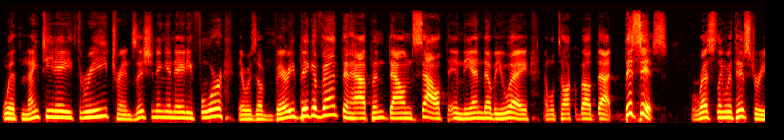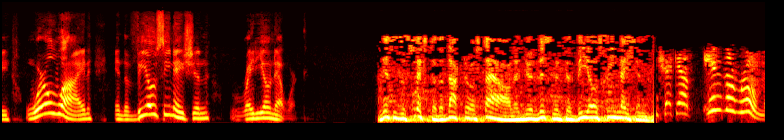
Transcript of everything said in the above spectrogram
with 1983 transitioning in 84. There was a very big event that happened down south in the NWA, and we'll talk about that. This is Wrestling with History worldwide in the VOC Nation Radio Network. This is the Slickster, the Doctor of Style, and you're listening to VOC Nation. Check out In the Room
